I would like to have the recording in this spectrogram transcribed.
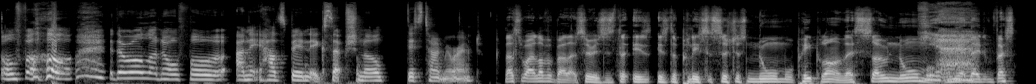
All four. They're all on all four and it has been exceptional this time around That's what I love about that series is that is, is the police are such just normal people, aren't they? They're so normal, and yet they're invest,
